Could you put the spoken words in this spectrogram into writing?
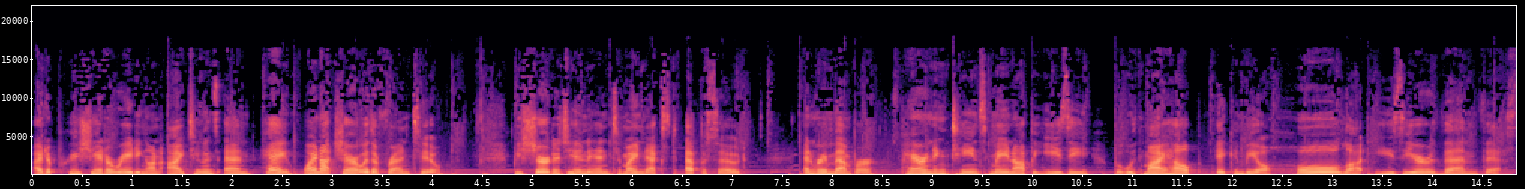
I'd appreciate a rating on iTunes and hey, why not share it with a friend too? Be sure to tune in to my next episode. And remember, parenting teens may not be easy, but with my help, it can be a whole lot easier than this.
